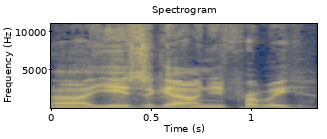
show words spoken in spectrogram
uh, years ago, and you've probably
